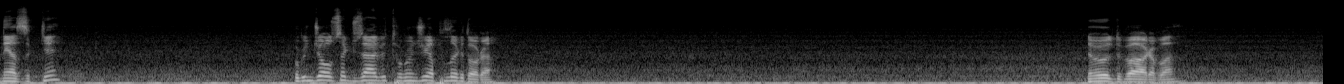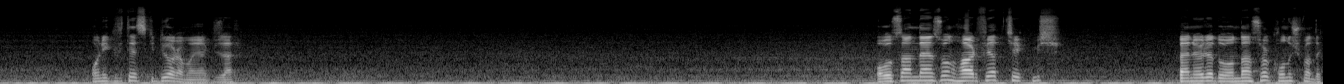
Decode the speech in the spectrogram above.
Ne yazık ki. Turuncu olsa güzel bir turuncu yapılırdı ora. Ne öldü be araba. 12 vites gidiyor ama ya güzel. Oğuzhan en son harfiyat çekmiş. Ben öyle de ondan sonra konuşmadık.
